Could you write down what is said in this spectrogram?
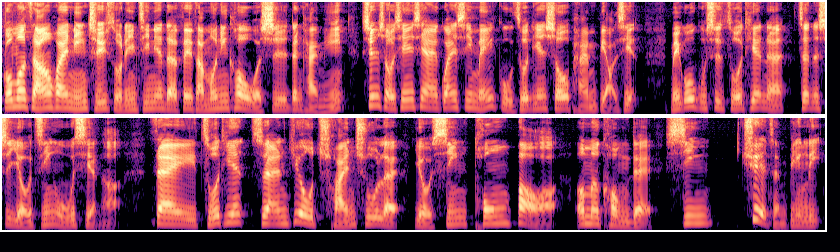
国母早上，欢迎您持续锁定今天的非凡 Morning Call，我是邓凯明。先首先现在关心美股昨天收盘表现，美国股市昨天呢真的是有惊无险啊。在昨天虽然又传出了有新通报哦，Omicron 的新确诊病例，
